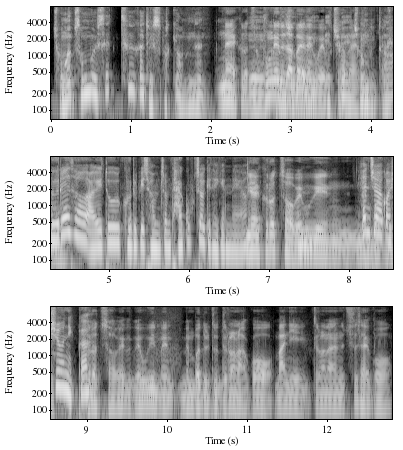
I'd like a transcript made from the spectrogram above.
종합 선물 세트가 될 수밖에 없는 네, 그렇죠. 예, 국내도 잡아야 되고 외국 잡아야 처음부터. 되니까. 그래서 아이돌 그룹이 점점 다국적이 되겠네요. 네, 그렇죠. 외국인 현지화가 멤버들- 쉬우니까. 그렇죠. 외국, 외국인 멤- 멤버들도 늘어나고 많이 늘어나는 추세고.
